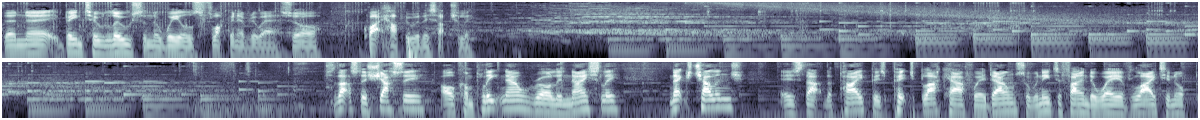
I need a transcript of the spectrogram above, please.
than uh, being too loose and the wheels flopping everywhere. So quite happy with this actually. So that's the chassis all complete now, rolling nicely. Next challenge is that the pipe is pitch black halfway down, so we need to find a way of lighting up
